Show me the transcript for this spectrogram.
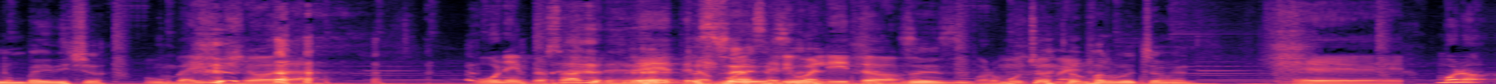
En un Baby Yoda. un Baby Yoda. Una impresora 3D te lo Sí, puede hacer igualito por mucho menos. por mucho menos. Eh, bueno,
